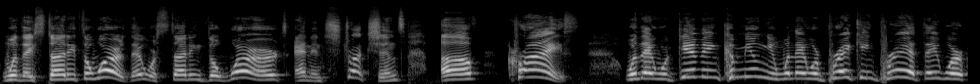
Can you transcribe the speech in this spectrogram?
When they studied the Word, they were studying the words and instructions of Christ when they were giving communion, when they were breaking bread, they were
